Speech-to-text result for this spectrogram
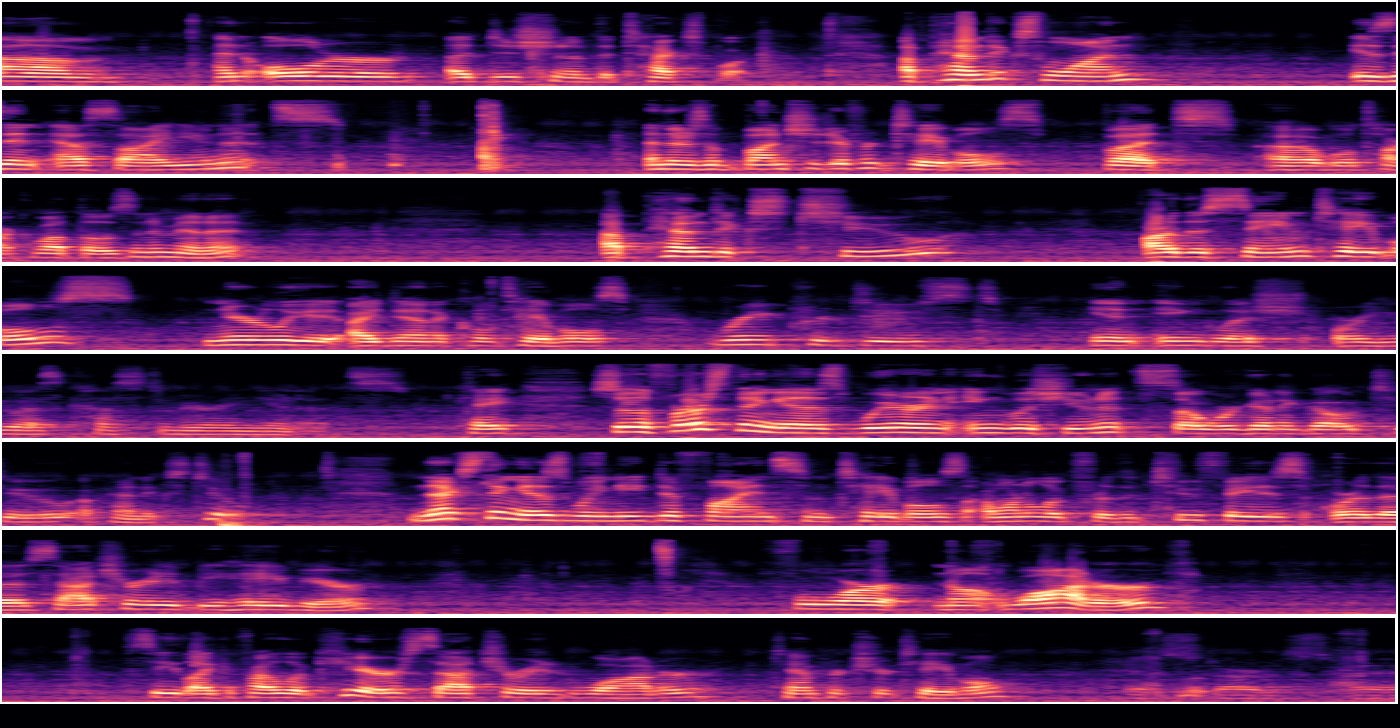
um, an older edition of the textbook. Appendix one is in SI units, and there's a bunch of different tables, but uh, we'll talk about those in a minute. Appendix 2 are the same tables, nearly identical tables, reproduced in English or U.S. customary units. Okay, so the first thing is we're in English units, so we're going to go to Appendix 2. Next thing is we need to find some tables. I want to look for the two phase or the saturated behavior for not water. See, like if I look here, saturated water temperature table. It starts at.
